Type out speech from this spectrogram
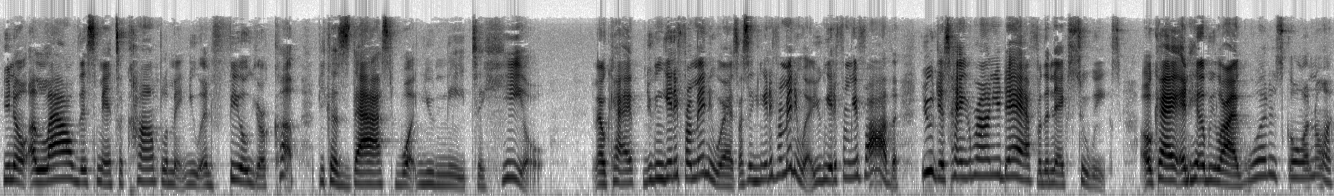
You know, allow this man to compliment you and fill your cup because that's what you need to heal. Okay, you can get it from anywhere. As I said, you can get it from anywhere. You can get it from your father. You just hang around your dad for the next two weeks. Okay, and he'll be like, "What is going on?"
